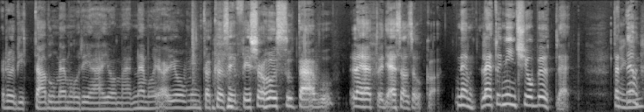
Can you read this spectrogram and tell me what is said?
rövid távú memóriája már nem olyan jó, mint a közép és a hosszú távú. Lehet, hogy ez az oka. Nem, lehet, hogy nincs jobb ötlet. Tehát nem,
